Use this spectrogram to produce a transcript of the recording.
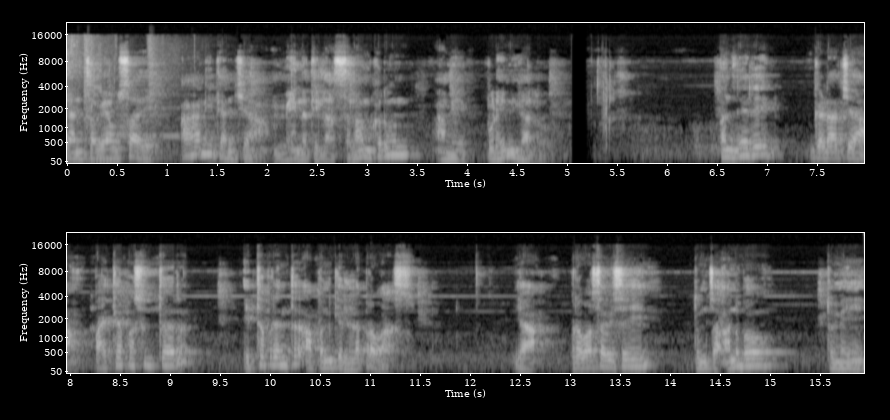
त्यांचा व्यवसाय आणि त्यांच्या मेहनतीला सलाम करून आम्ही पुढे निघालो. अंजनेरी गडाच्या पायथ्यापासून तर इथंपर्यंत आपण केलेला प्रवास. या प्रवासाविषयी तुमचा अनुभव तुम्ही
